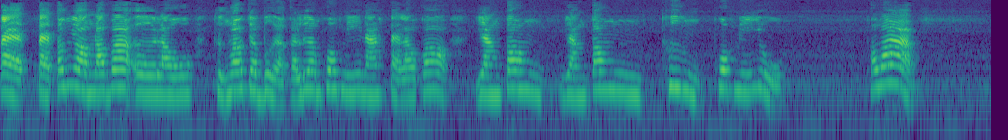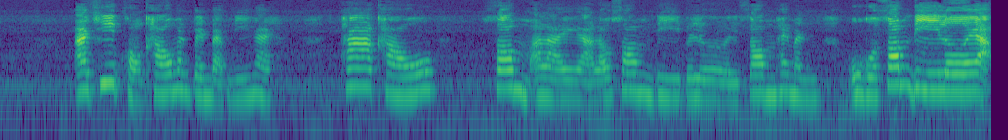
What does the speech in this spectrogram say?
แต่แต่ต้องยอมรับว่า เออเราถึงเราจะเบื่อกับเรื่องพวกนี้นะ แต่เราก็ยังต้องยังต้องพึ่งพวกนี้อยู่ เพราะว่า อาชีพของเขามันเป็นแบบนี้ไง ถ้าเขาซ่อมอะไรอะ่ะ แล้วซ่อมดีไปเลย ซ่อมให้มัน โอ้โห ซ่อมดีเลยอะ่ะ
